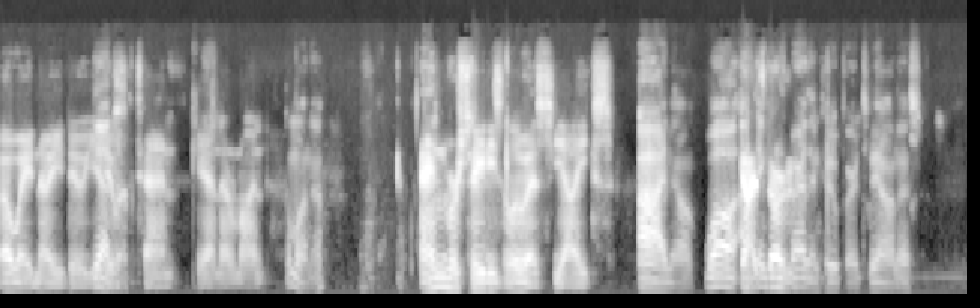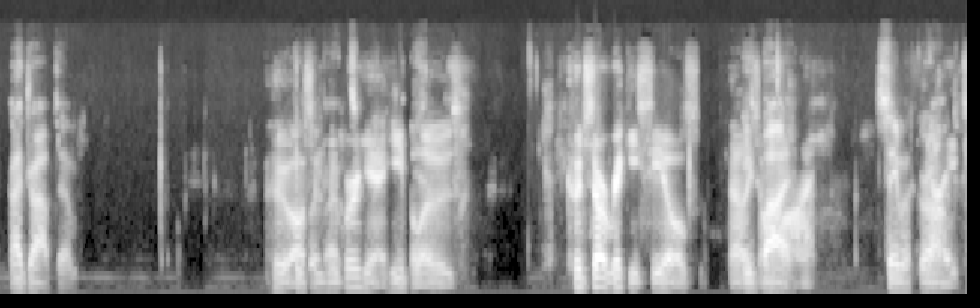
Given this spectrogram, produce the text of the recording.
Oh wait, no, you do. You Yeah. do have ten. Yeah, never mind. Come on now. And Marcedes Lewis. Yikes. I know. Well, I think started- he's better than Hooper, to be honest. I dropped him. Who? Austin blows. Hooper? Yeah, he blows. Could start Ricky Seals. Oh, He's he's, bye. Same with Gronk. Yikes.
